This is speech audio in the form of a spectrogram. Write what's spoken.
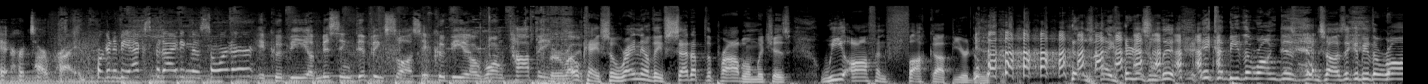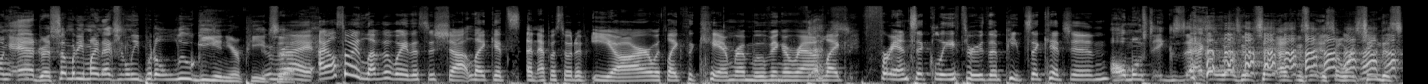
It hurts our pride. We're going to be expediting this order. It could be a missing dipping sauce. It could be a wrong topping. Okay, so right now they've set up the problem, which is we often fuck up your delivery. like they're just li- it could be the wrong dipping sauce it could be the wrong address somebody might accidentally put a loogie in your pizza Right. I also I love the way this is shot like it's an episode of ER with like the camera moving around Yes. like frantically through the pizza kitchen. almost exactly what I was going to say. I was going to say. So we're seeing this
